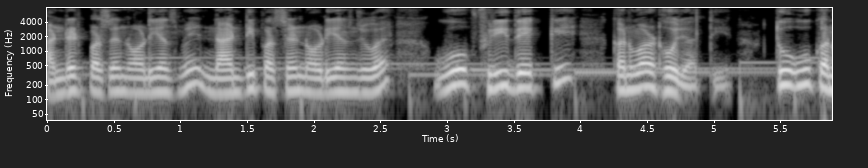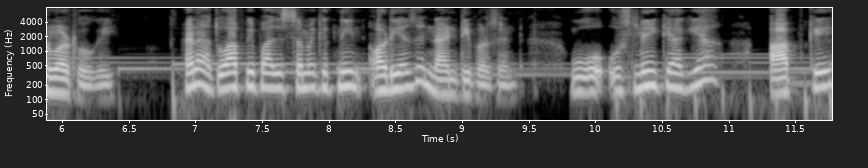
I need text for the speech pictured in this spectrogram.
हंड्रेड परसेंट ऑडियंस में नाइन्टी परसेंट ऑडियंस जो है, वो फ्री देख के कन्वर्ट हो जाती है। तो वो कन्वर्ट हो गई, है ना? तो आपके पास इस समय कितनी ऑडियंस है? नाइन्टी परसेंट वो, उसने क्या किया? आपके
